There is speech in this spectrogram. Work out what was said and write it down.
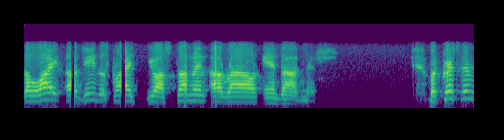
the light of Jesus Christ, you are stumbling around in darkness. But Christian,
